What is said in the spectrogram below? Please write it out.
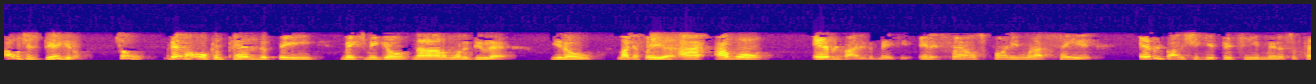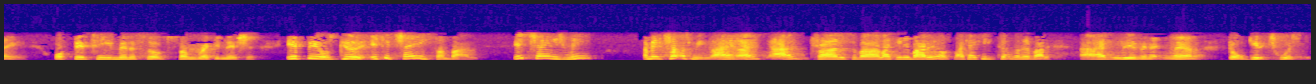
I was just digging them. So that whole competitive thing makes me go, nah, I don't want to do that. You know, like I say, yeah. I I want everybody to make it. And it sounds funny when I say it. Everybody should get 15 minutes of fame or 15 minutes of some recognition. It feels good. It could change somebody. It changed me. I mean, trust me, I I I'm trying to survive like anybody else. Like I keep telling everybody, I live in Atlanta. Don't get it twisted.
